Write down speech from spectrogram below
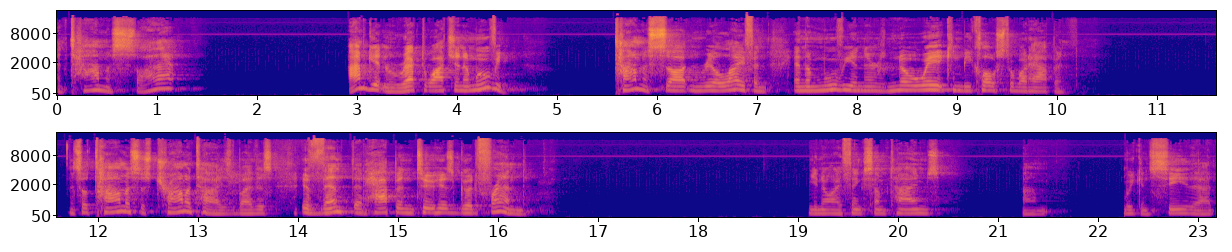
And Thomas saw that? I'm getting wrecked watching a movie. Thomas saw it in real life and, and the movie, and there's no way it can be close to what happened. And so Thomas is traumatized by this event that happened to his good friend. You know, I think sometimes um, we can see that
